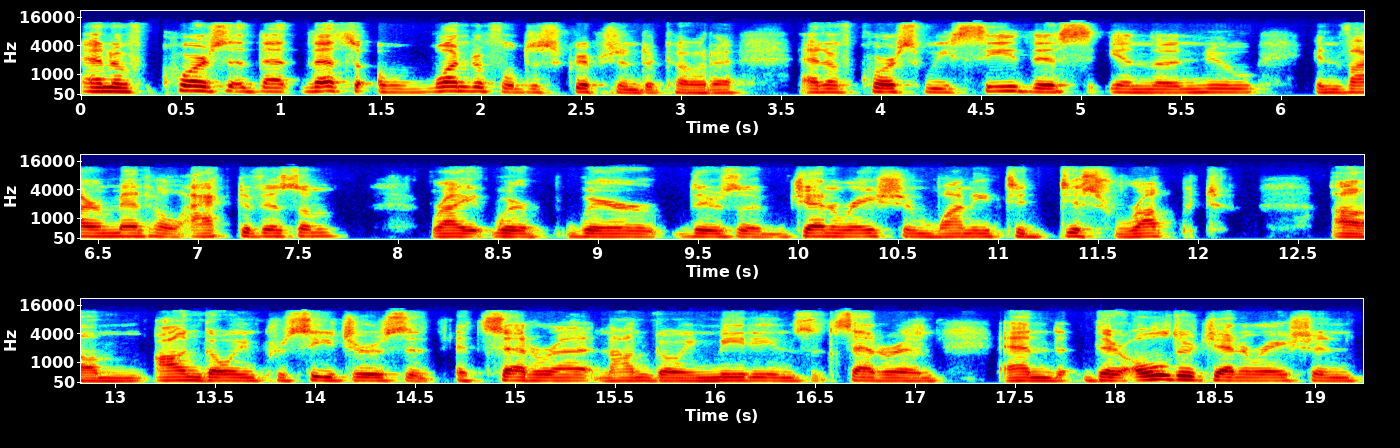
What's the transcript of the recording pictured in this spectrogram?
And of course, that that's a wonderful description, Dakota. And of course, we see this in the new environmental activism right? Where where there's a generation wanting to disrupt um, ongoing procedures, et, et, cetera, and ongoing meetings, et cetera. And, and their older generation,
